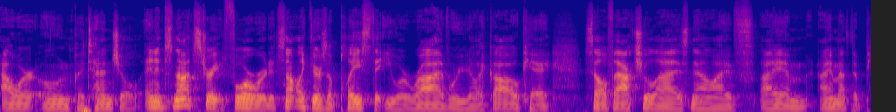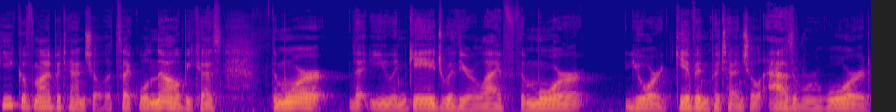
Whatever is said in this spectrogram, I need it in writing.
our own potential. And it's not straightforward. It's not like there's a place that you arrive where you're like, "Oh, okay, self-actualized. Now I've I am I am at the peak of my potential." It's like, "Well, no, because the more that you engage with your life, the more your given potential as a reward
